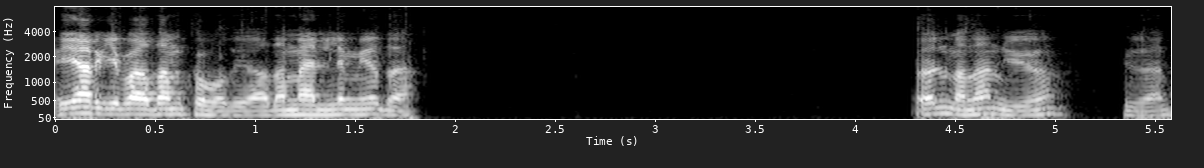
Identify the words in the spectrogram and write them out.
Hıyar gibi adam kovalıyor. Adam ellemiyor da. Ölme lan diyor. Güzel.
